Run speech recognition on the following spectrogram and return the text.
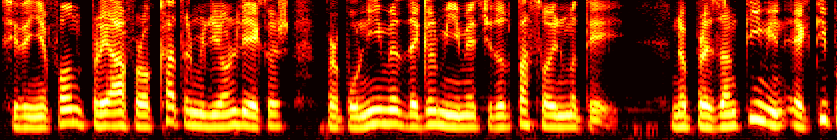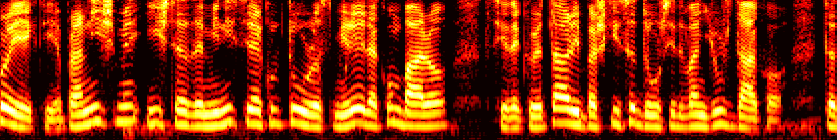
si dhe një fond prej afro katër milionë lekësh për punimet dhe gërmimet që do të pasojnë më tej. Në prezantimin e këtij projekti e pranishme ishte edhe ministrja e Kulturës, Mirela Kumbaro, si dhe kryetari i Bashkisë së Durrësit, Vangjush Dako, të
